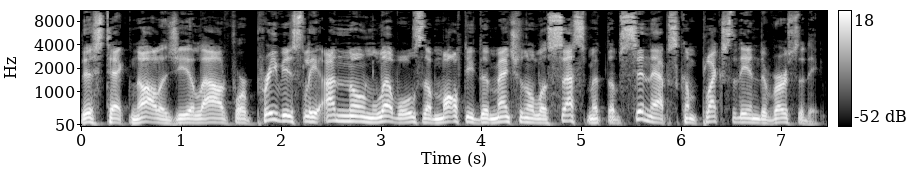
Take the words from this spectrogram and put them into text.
This technology allowed for previously unknown levels of multidimensional assessment of synapse complexity and diversity.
